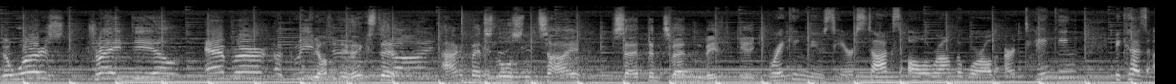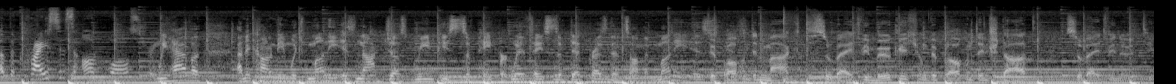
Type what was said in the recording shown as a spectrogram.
the worst trade deal ever agreed Wir haben die höchste Arbeitslosenzahl seit dem Zweiten Weltkrieg. Breaking news here stocks all around the world are tanking because of the crisis on Wall Street. We have a, an economy in which money is not just green pieces of paper with faces of dead presidents on them. Money is. Wir brauchen den Markt so weit wie möglich und wir brauchen den Staat so weit wie nötig.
